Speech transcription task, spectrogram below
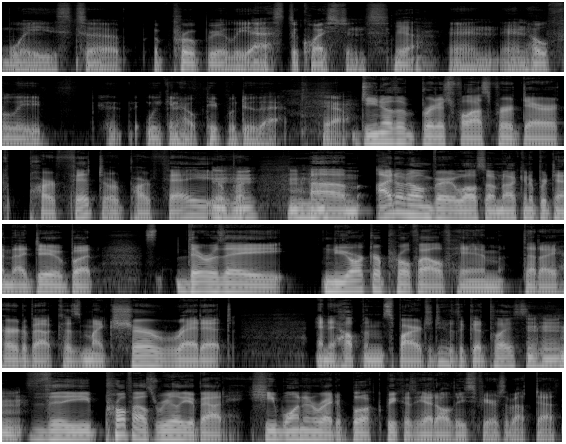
ways to appropriately ask the questions, Yeah. and and hopefully we can help people do that. Yeah. Do you know the British philosopher Derek Parfit or Parfait? Or Par- Mm-hmm, Um, I don't know him very well, so I'm not going to pretend I do. But there was a New Yorker profile of him that I heard about because Mike Schur read it, and it helped him inspire to do The Good Place. Mm-hmm. The profile's really about he wanted to write a book because he had all these fears about death,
